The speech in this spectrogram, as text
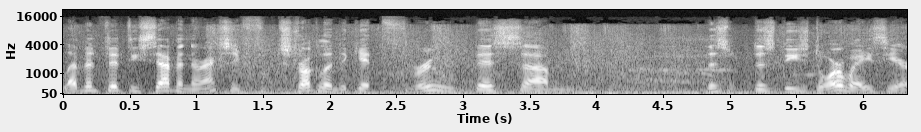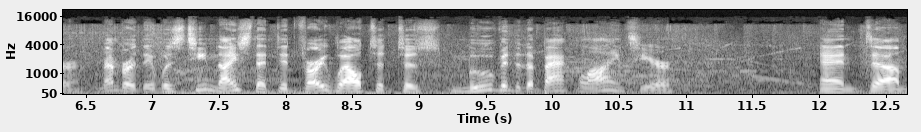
Eleven fifty-seven. They're actually struggling to get through this, um, this, this, these doorways here. Remember, it was Team Nice that did very well to, to move into the back lines here, and um,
